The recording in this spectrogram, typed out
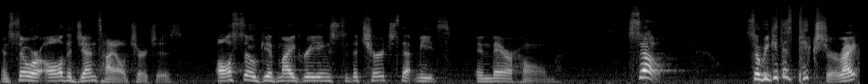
and so are all the Gentile churches. Also, give my greetings to the church that meets in their home. So, so we get this picture, right?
